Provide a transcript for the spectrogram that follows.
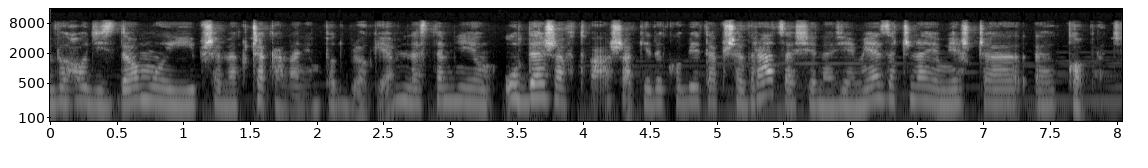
wychodzi z domu i Przemek czeka na nią pod blogiem. Następnie ją uderza w twarz, a kiedy kobieta przewraca się na ziemię, zaczyna ją jeszcze kopać.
